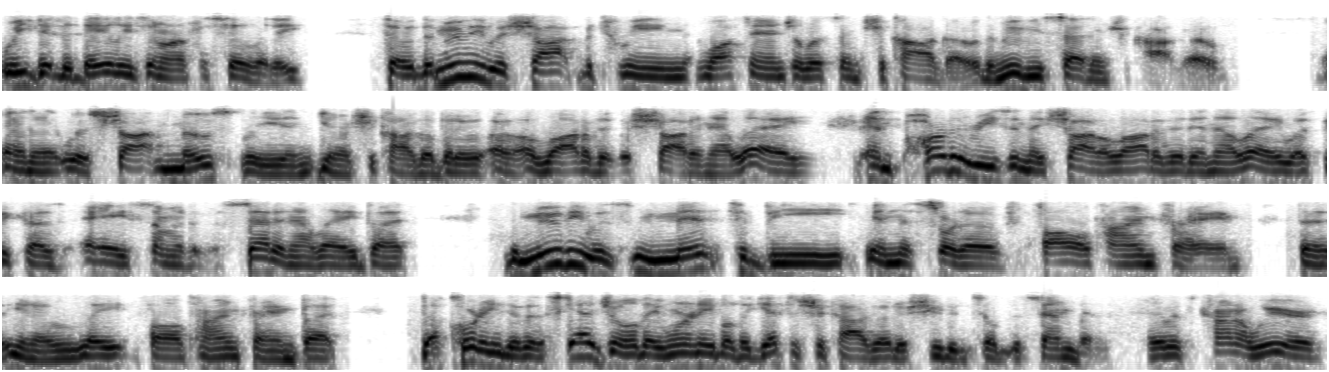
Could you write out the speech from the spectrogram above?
We did the dailies in our facility. So the movie was shot between Los Angeles and Chicago. The movie set in Chicago, and it was shot mostly in you know Chicago, but a, lot of it was shot in L.A. And part of the reason they shot a lot of it in L.A. was because a some of it was set in L.A., but the movie was meant to be in this sort of fall time frame, the you know late fall time frame, but according to the schedule, they weren't able to get to Chicago to shoot until December. It was kind of weird.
